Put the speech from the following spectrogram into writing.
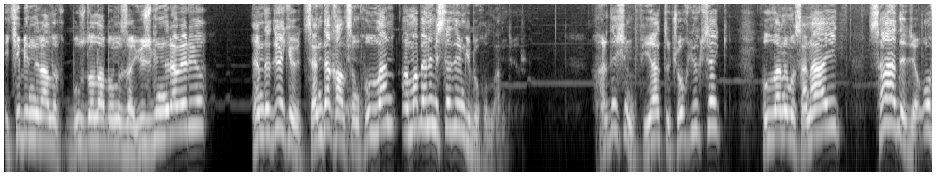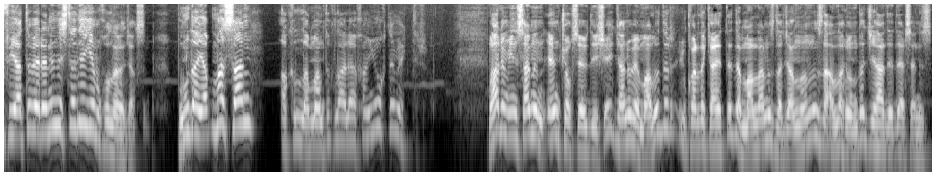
2000 liralık buzdolabımıza 100 bin lira veriyor. Hem de diyor ki sende kalsın kullan ama benim istediğim gibi kullan diyor. Kardeşim fiyatı çok yüksek. Kullanımı sana ait. Sadece o fiyatı verenin istediği gibi kullanacaksın. Bunu da yapmazsan akılla mantıkla alakan yok demektir. Malum insanın en çok sevdiği şey canı ve malıdır. Yukarıdaki ayette de mallarınızla canlarınızla Allah yolunda cihad ederseniz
